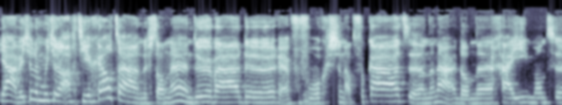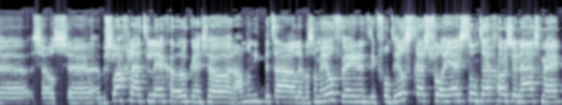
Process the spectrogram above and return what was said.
ja, weet je, dan moet je dan achter je geld aan. Dus dan hè, een deurwaarder en vervolgens een advocaat. En nou, dan uh, ga je iemand uh, zelfs uh, beslag laten leggen ook en zo. En allemaal niet betalen. Dat was allemaal heel vervelend. Ik vond het heel stressvol. Jij stond daar gewoon zo naast mij.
